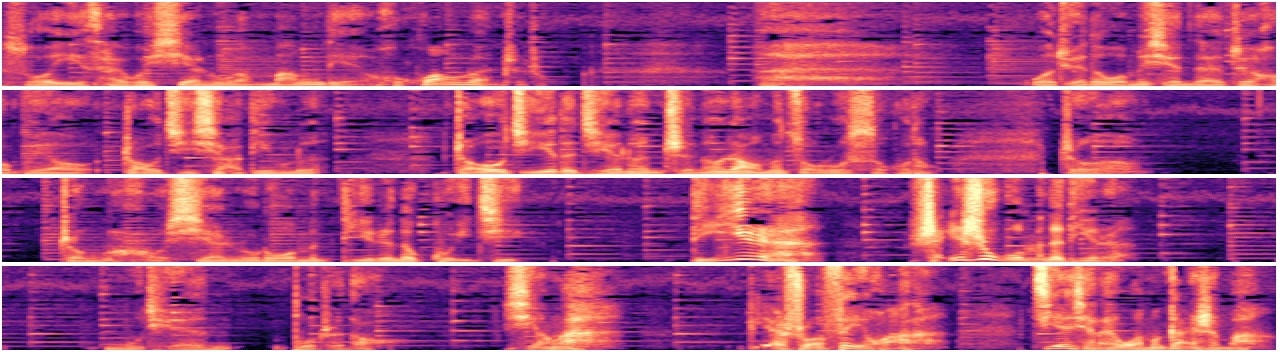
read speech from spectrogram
所以才会陷入了盲点和慌乱之中。唉。我觉得我们现在最好不要着急下定论，着急的结论只能让我们走入死胡同。这正好陷入了我们敌人的诡计。敌人？谁是我们的敌人？目前不知道。行了，别说废话了。接下来我们干什么？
